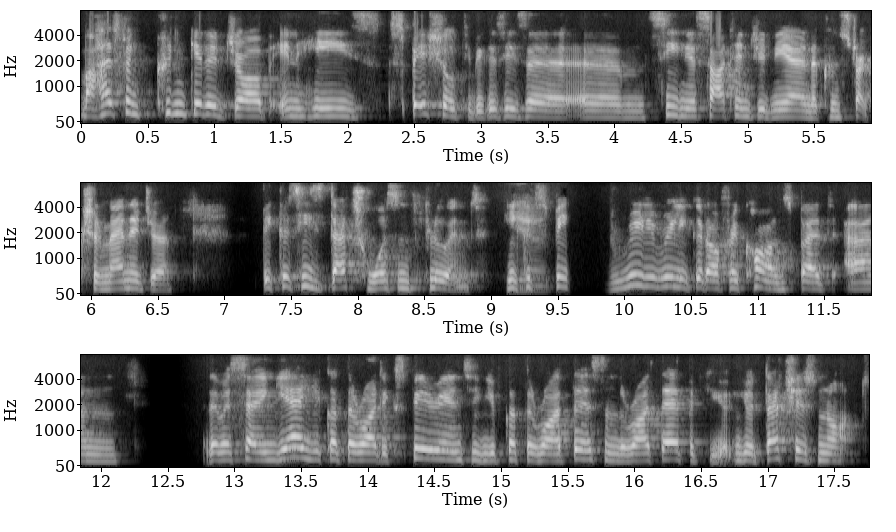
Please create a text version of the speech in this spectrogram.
my husband couldn't get a job in his specialty because he's a um, senior site engineer and a construction manager because his Dutch wasn't fluent. He yeah. could speak really, really good Afrikaans, but um, they were saying, yeah, you've got the right experience and you've got the right this and the right that, but you, your Dutch is not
